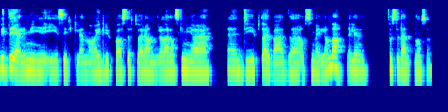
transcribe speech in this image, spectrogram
Vi deler mye i sirkelen og i gruppa støtter hverandre, og det er ganske mye eh, dypt arbeid eh, oss imellom, da. Eller for studentene også.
